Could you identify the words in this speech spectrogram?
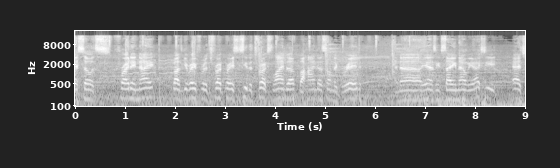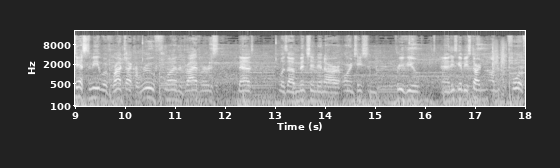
Alright, so it's Friday night, about to get ready for the truck race. You see the trucks lined up behind us on the grid. And uh, yeah, it's exciting now. We actually had a chance to meet with Rajah Caruth, one of the drivers that was uh, mentioned in our orientation preview. And he's going to be starting on the fourth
